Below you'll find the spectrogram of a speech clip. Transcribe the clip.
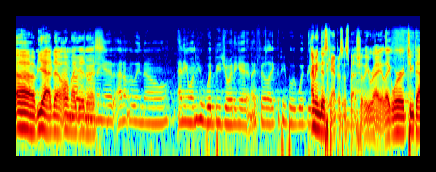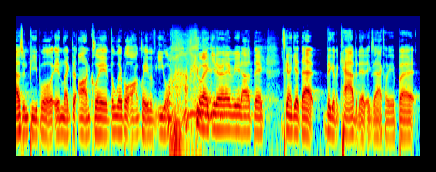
Uh, yeah, no. Oh I'm my not goodness. Joining it. I don't really know anyone who would be joining it, and I feel like the people who would be. I mean, this campus especially, right? Like we're 2,000 people in like the enclave, the liberal enclave of Eagle Rock. like, you know what I mean? I don't think it's gonna get that big of a cabinet exactly, but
